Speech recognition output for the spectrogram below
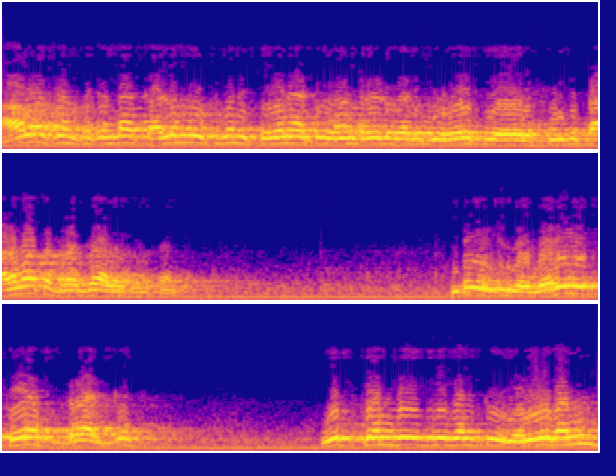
ఆలోచించకుండా కళ్ళు మూసుకుని చైనా టూ హండ్రెడ్ వరకు వేసి వేయాల్సింది తర్వాత డ్రగ్ ఆలోచించండి. అంటే it is a very safe drug which can be given to anyone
